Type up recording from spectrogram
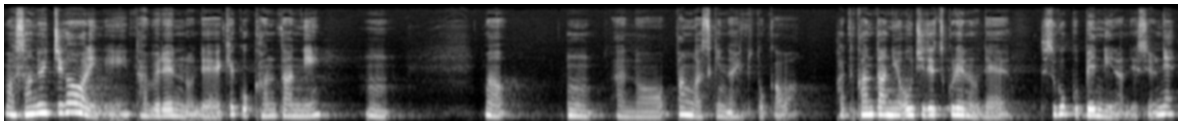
まあ、サンドイッチ代わりに食べれるので結構簡単に、うん、まあうん、あのパンが好きな人とかは簡単にお家で作れるのですごく便利なんですよね。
